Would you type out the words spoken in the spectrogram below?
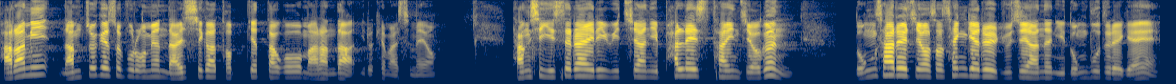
바람이 남쪽에서 불어오면 날씨가 덥겠다고 말한다 이렇게 말씀해요. 당시 이스라엘이 위치한 이 팔레스타인 지역은 농사를 지어서 생계를 유지하는 이 농부들에게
